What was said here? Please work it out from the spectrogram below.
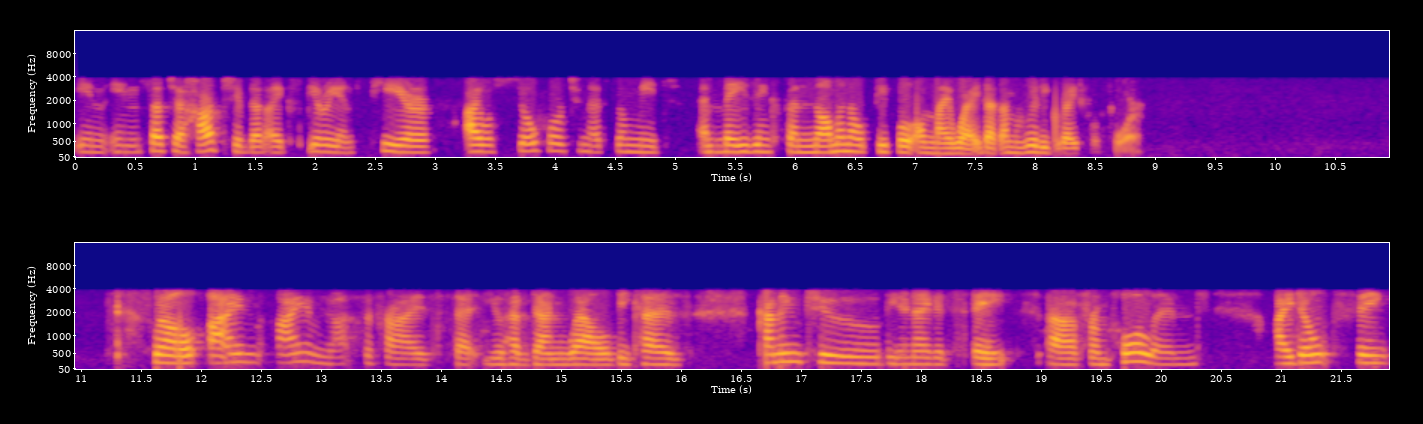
in in such a hardship that I experienced here. I was so fortunate to meet amazing, phenomenal people on my way that I'm really grateful for. Well, I'm I am not surprised that you have done well because coming to the United States uh, from Poland, I don't think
